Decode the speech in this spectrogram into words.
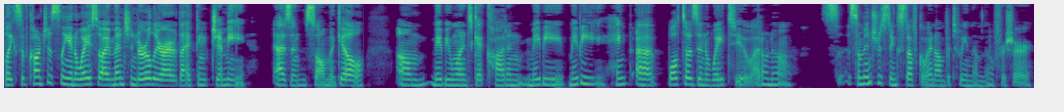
like subconsciously in a way. So I mentioned earlier that I think Jimmy, as in Saul McGill, um, maybe wanted to get caught, and maybe maybe Hank uh, Walt does in a way too. I don't know. S- some interesting stuff going on between them, though, for sure.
